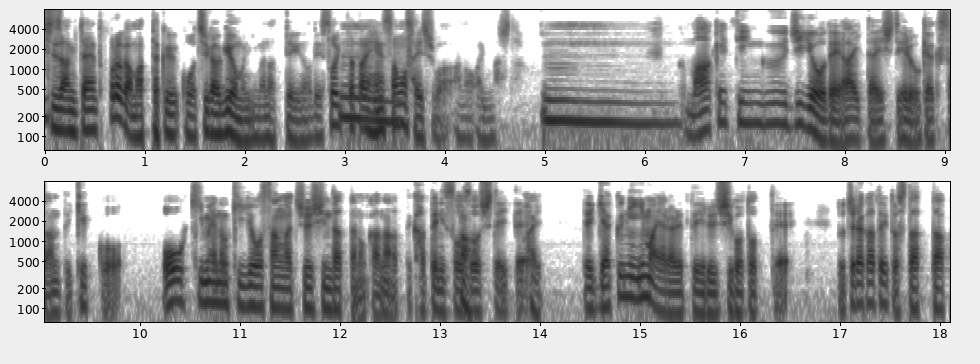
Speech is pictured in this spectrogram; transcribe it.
視座みたいなところが全くこう違う業務に今なっているので、そういった大変さも最初は、あの、ありました。マーケティング事業で相対しているお客さんって結構大きめの企業さんが中心だったのかなって勝手に想像していて。はい。で、逆に今やられている仕事って、どちらかというとスタートアッ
